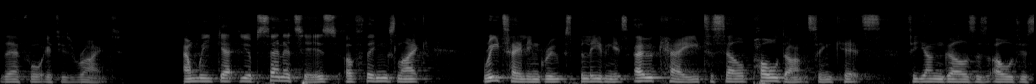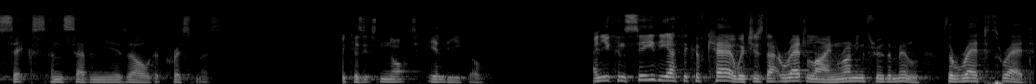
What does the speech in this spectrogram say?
therefore it is right and we get the obscenities of things like retailing groups believing it's okay to sell pole dancing kits to young girls as old as six and seven years old at Christmas because it's not illegal. And you can see the ethic of care, which is that red line running through the middle, the red thread.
